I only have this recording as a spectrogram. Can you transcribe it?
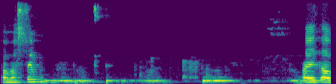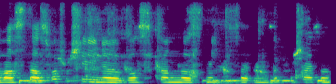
Aber was denn? Alter, was das? Waschmaschine. Was kann das nicht sein? Viel Scheiße.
